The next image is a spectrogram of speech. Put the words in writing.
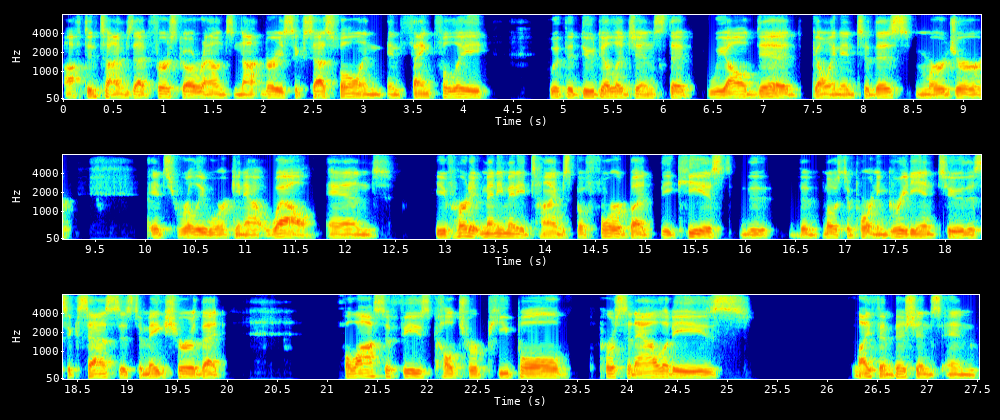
oftentimes that first go around's not very successful. And and thankfully with the due diligence that we all did going into this merger, it's really working out well. And you've heard it many, many times before, but the key is the, the most important ingredient to the success is to make sure that philosophies, culture, people, personalities, life ambitions, and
